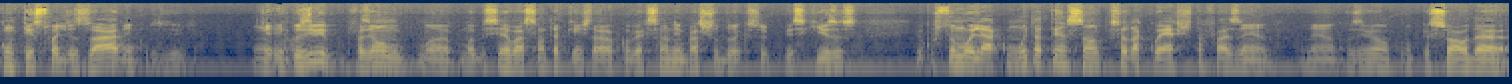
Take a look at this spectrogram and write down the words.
contextualizada, inclusive. É, inclusive, fazer uma, uma, observação, até porque a gente estava conversando em bastidor aqui sobre pesquisas, eu costumo olhar com muita atenção o que o pessoal da Quest está fazendo. Né? Inclusive, um, um pessoal da,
